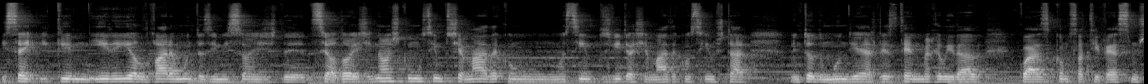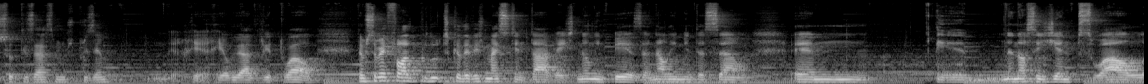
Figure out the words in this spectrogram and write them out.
e, sem, e que iria levar a muitas emissões de, de CO2 e nós com uma simples chamada, com uma simples videochamada conseguimos estar em todo o mundo e às vezes ter uma realidade quase como se lá tivéssemos se utilizássemos, por exemplo, realidade virtual. Estamos também a falar de produtos cada vez mais sustentáveis na limpeza, na alimentação. Um, na nossa higiene pessoal,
